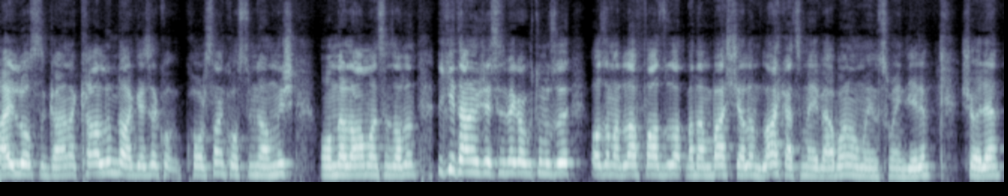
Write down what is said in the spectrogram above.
Hayırlı olsun Kaan'a. Karl'ın da arkadaşlar ko- korsan kostümünü almış. Onları da almadıysanız alın. İki tane ücretsiz mega kutumuzu o zaman laf fazla uzatmadan başlayalım. Like atmayı ve abone olmayı unutmayın diyelim. Şöyle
